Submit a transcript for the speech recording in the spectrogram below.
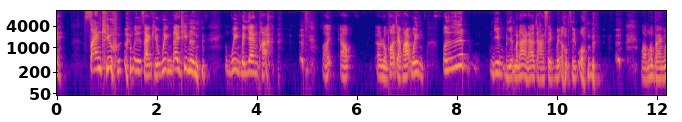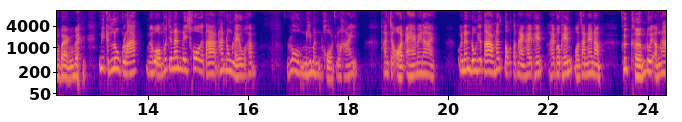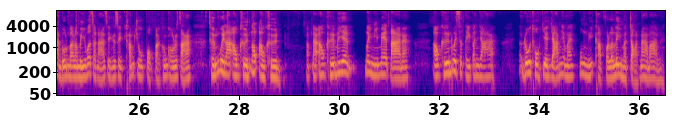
แซงคิวไม่ใช่แซงคิววิ่งได้ที่หนึ่งวิ่งไปแย่งพระเฮ้ยเอาเอาหลวงพ่อจากพระวิ่งปื๊ด ยิ้มเบียบมาได้แล้วอาจารย์สิบไปเอาสิบองค์บอกมาแบ่งมาแบ่งมาแบ่งนี่คือลูกรักนะผมเพราะฉะนั้นในโชคชะตาท่านต้องเร็วครับ โลกนี้มันโหดร้าย ท่านจะอ่อนแอไม่ได้เพราะนั้นดวงชะตาของท่านตกตำแหน่งไฮเพนไฮเปอร์เพนหมอจันแนะนำฮึกเหิมด้วยอำนาจบุญบารมีวาสนาสิ่งศักดิ์สิทธิ์ค้ำชูปกปักคุ้มครองรักษาถึงเวลาเอาคืนต้องเอาคืนแต่เอาคืนไม่ใช่ไม่มีเมตตานะ เอาคืนด้วยสติปัญญา ดูถูกเหยียดหยามใช่ไหมพรุ่งนี้ขับฟอร์รารี่มาจอดหน้าบ้านเลย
